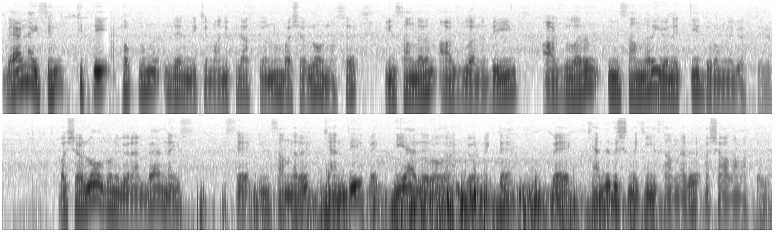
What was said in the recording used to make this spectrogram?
Bernays'in kitle toplumu üzerindeki manipülasyonunun başarılı olması, insanların arzularını değil, arzuların insanları yönettiği durumunu gösterir. Başarılı olduğunu gören Bernays ise insanları kendi ve diğerleri olarak görmekte ve kendi dışındaki insanları aşağılamaktadır.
